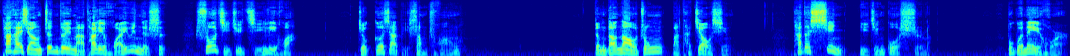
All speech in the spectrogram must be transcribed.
他还想针对娜塔莉怀孕的事说几句吉利话，就搁下笔上床了。等到闹钟把他叫醒。他的信已经过时了，不过那会儿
